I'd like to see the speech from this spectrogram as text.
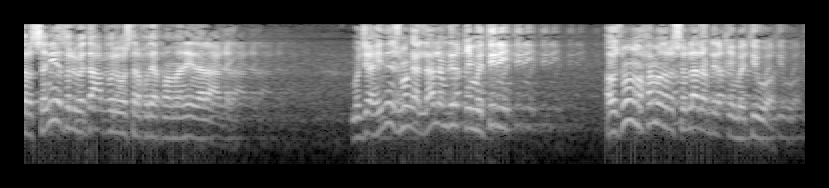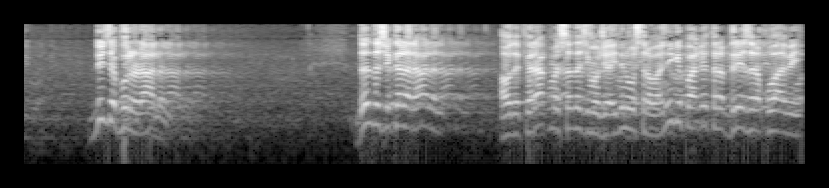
تر سنیه الوداع پر وسره خدای پامانه لراغی مجاهدین څنګه الله لم ډیر قیمتي او زموږ محمد رسول الله ډېر قیمتي و دجه پر رالل دلته شکل رالل او د فراق مسله چې مجاهدین وسره وانیږي په هغه طرف درې زره قواوي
